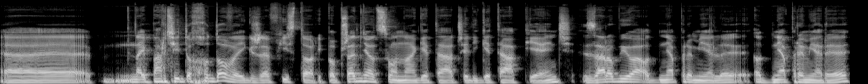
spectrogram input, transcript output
e, najbardziej dochodowej grze w historii. Poprzednia odsłona GTA, czyli GTA 5, zarobiła od dnia premiery, od dnia premiery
